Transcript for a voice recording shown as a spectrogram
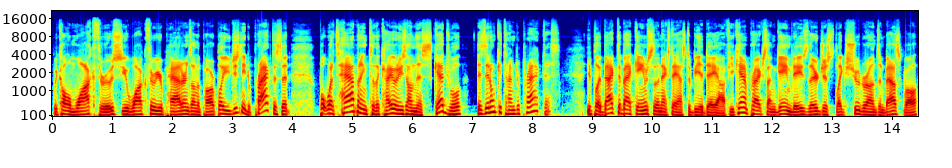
We call them walkthroughs. You walk through your patterns on the power play. You just need to practice it. But what's happening to the Coyotes on this schedule is they don't get time to practice. You play back to back games, so the next day has to be a day off. You can't practice on game days. They're just like shoot arounds in basketball.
